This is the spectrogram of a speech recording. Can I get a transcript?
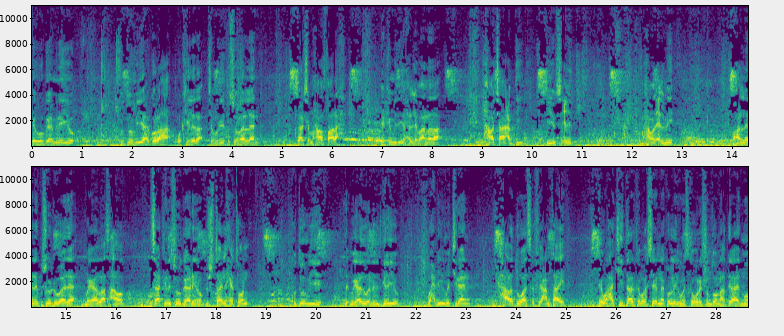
ee hogaaminayo guddoomiyaha golaha wakiilada jamhuuriyadda somalilan baashe maxamed faarax ee ka mid yihiin xildhibaanada maxamed jaan cabdi iyo siciid maxamed cilmi. Waxaan leenahay ku soo dhowaada magaalada laascanood saakina soo gaadheen oo bishu tahay guddoomiye magaaladu waa nabadgelyo wax dhibi ma jiraan xaaladdu waa iska fiican tahay. Waxaa jiiddaad ka maqasheenna kolley waan iska waraysan doonnaa haddii lahayd mo.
